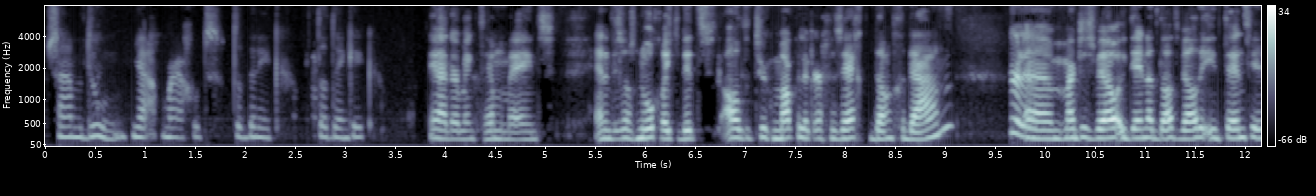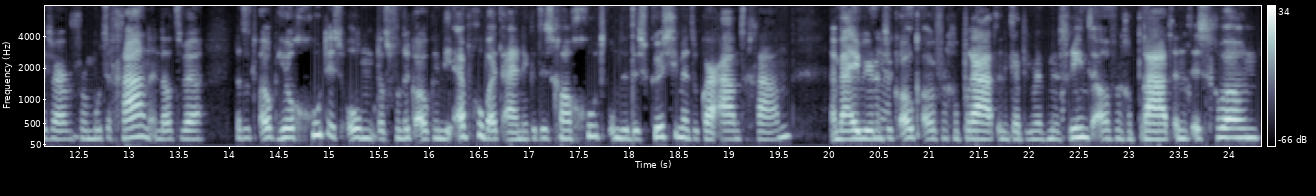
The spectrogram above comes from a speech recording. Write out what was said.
samen doen. Ja, maar goed, dat ben ik. Dat denk ik. ja, daar ben ik het helemaal mee eens. En het is alsnog, weet je, dit is altijd natuurlijk makkelijker gezegd dan gedaan. Ehm, maar het is wel, ik denk dat dat wel de intentie is waar we voor moeten gaan. En dat, we, dat het ook heel goed is om, dat vond ik ook in die appgroep uiteindelijk. Het is gewoon goed om de discussie met elkaar aan te gaan. En wij hebben hier Ja. natuurlijk ook over gepraat. En ik heb hier met mijn vriend over gepraat. En het is gewoon,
